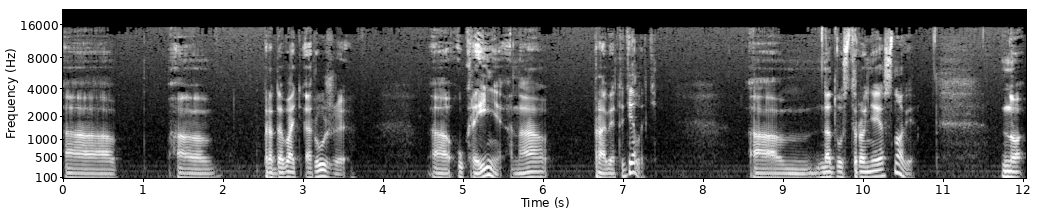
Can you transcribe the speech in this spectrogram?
а, а, продавать оружие а, Украине, она праве это делать а, на двусторонней основе. Но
